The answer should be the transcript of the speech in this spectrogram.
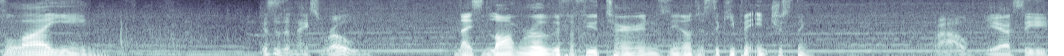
flying. This is a nice road. Nice long road with a few turns, you know, just to keep it interesting. Wow. Yeah, I see.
